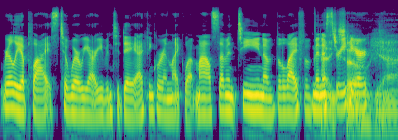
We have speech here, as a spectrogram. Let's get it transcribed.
really applies to where we are even today. I think we're in like what mile 17 of the life of ministry so, here. Yeah.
